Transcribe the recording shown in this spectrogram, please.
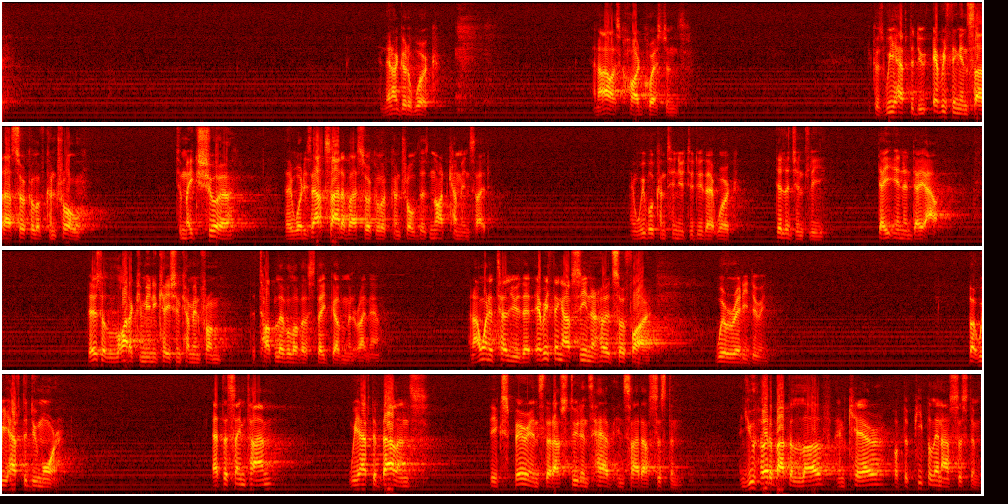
And then I go to work. And I ask hard questions. Because we have to do everything inside our circle of control to make sure that what is outside of our circle of control does not come inside. And we will continue to do that work diligently, day in and day out. There's a lot of communication coming from the top level of our state government right now. And I want to tell you that everything I've seen and heard so far, we're already doing. But we have to do more. At the same time, we have to balance the experience that our students have inside our system. And you heard about the love and care of the people in our system.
